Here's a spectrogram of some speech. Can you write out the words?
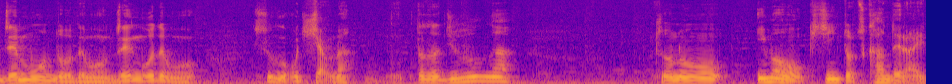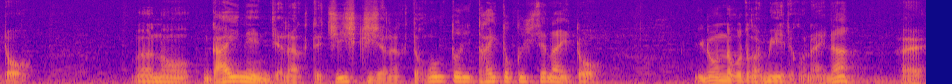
禅問答でも禅語でもすぐ落ちちゃうな。ただ自分がその今をきちんと掴んでないとあの概念じゃなくて知識じゃなくて本当に体得してないといろんなことが見えてこないな。はい、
